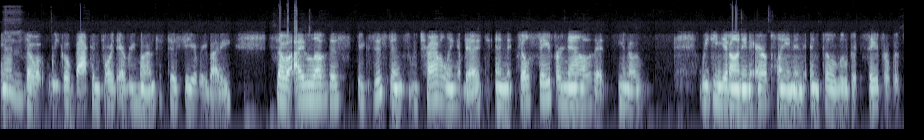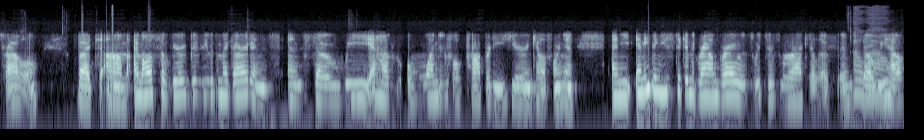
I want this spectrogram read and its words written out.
and mm. so we go back and forth every month to see everybody. So I love this existence with traveling a bit, and it feels safer now that you know we can get on an airplane and, and feel a little bit safer with travel. But um, I'm also very busy with my gardens, and so we have a wonderful property here in California. And anything you stick in the ground grows, which is miraculous. And oh, so wow. we have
